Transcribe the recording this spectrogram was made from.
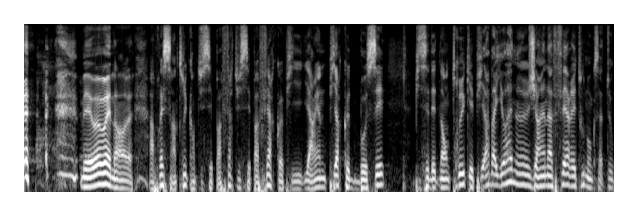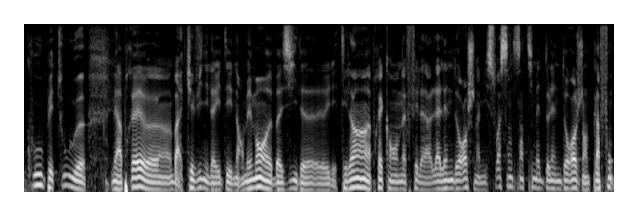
mais ouais, ouais, non. euh, Après, c'est un truc, quand tu sais pas faire, tu sais pas faire, quoi. Puis il y a rien de pire que de bosser, puis c'est d'être dans le truc, et puis, ah bah, Johan, euh, j'ai rien à faire et tout, donc ça te coupe et tout. euh. Mais après, euh, bah, Kevin, il a aidé énormément. euh, Basile, euh, il était là. Après, quand on a fait la, la laine de roche, on a mis 60 cm de laine de roche dans le plafond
